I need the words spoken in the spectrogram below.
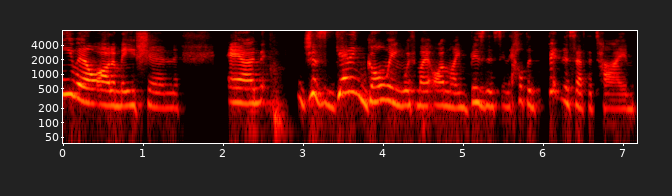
email automation and just getting going with my online business in health and fitness at the time.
